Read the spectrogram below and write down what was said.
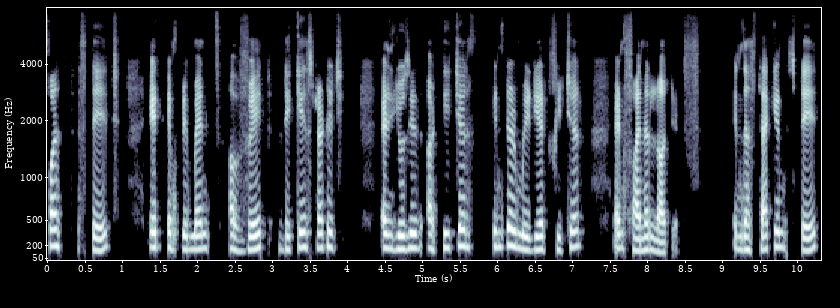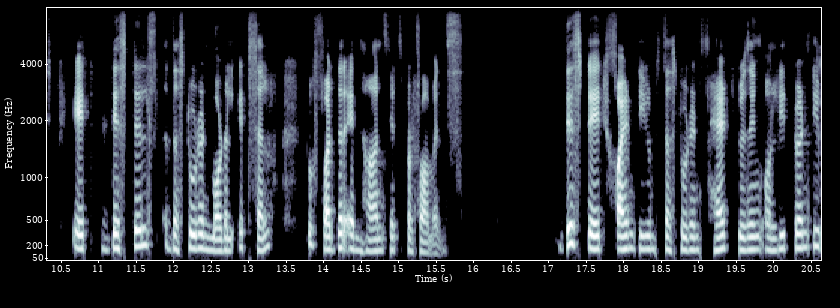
first stage, it implements a weight decay strategy and uses a teacher's intermediate feature and final logits. In the second stage, it distills the student model itself to further enhance its performance. This stage fine-tunes the student's head using only 20%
